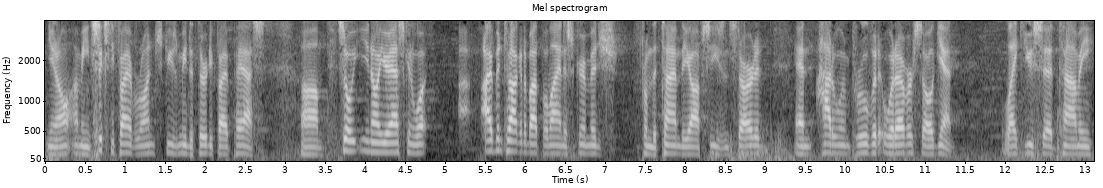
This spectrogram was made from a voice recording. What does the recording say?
you know, I mean, 65 run, excuse me, to 35 pass. Um, so, you know, you're asking what I've been talking about the line of scrimmage from the time the offseason started and how to improve it or whatever. So, again, like you said, Tommy,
